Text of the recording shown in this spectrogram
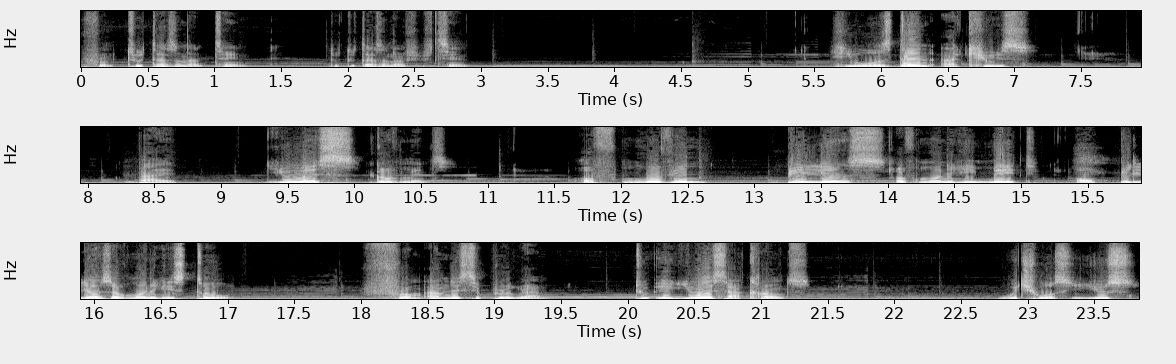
from 2010 to 2015. He was then accused by US government of moving billions of money he made or billions of money he stole from amnesty program to a US account which was used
